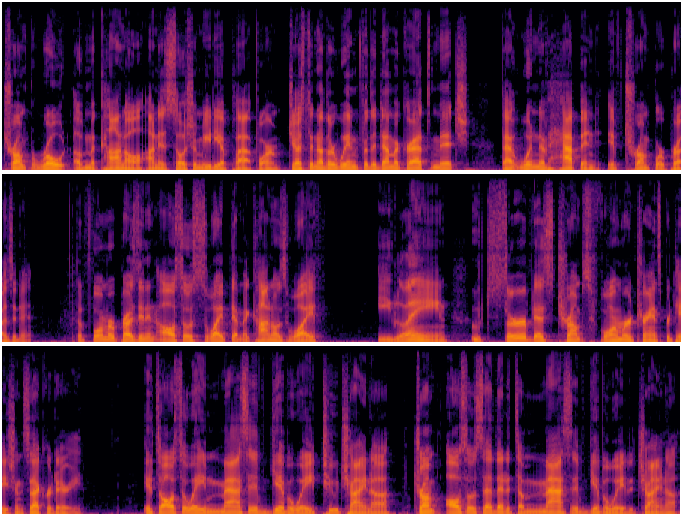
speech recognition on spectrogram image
Trump wrote of McConnell on his social media platform. Just another win for the Democrats, Mitch. That wouldn't have happened if Trump were president. The former president also swiped at McConnell's wife, Elaine, who served as Trump's former transportation secretary. It's also a massive giveaway to China. Trump also said that it's a massive giveaway to China.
